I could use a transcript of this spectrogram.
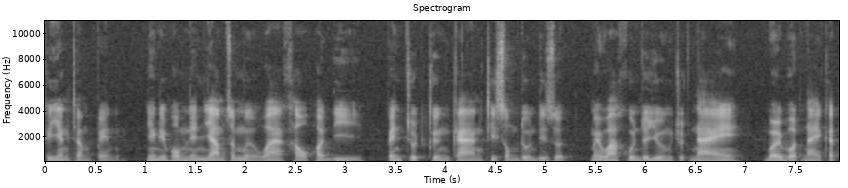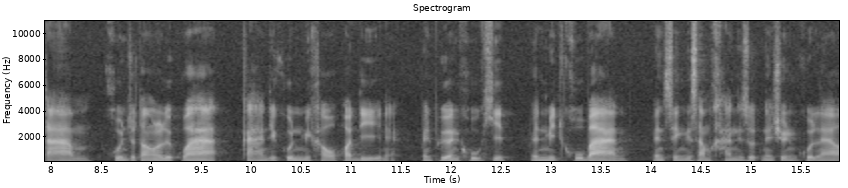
ก็ยังจำเป็น อย่างที่ผมเน้นย้ำเสมอว่าเขาพอดี เป็นจุดกึ่งกลางที่สมดุลที่สุด ไม่ว่าคุณจะอยู่จุดไหน บริบทไหนก็ตาม คุณจะต้องระลึกว่าการที่คุณมีเขาพอดีเนี่ย เป็นเพื่อนคู่คิด เป็นมิตรคู่บ้าน เป็นสิ่งที่สำคัญที่สุดในชีวิตคุณแล้ว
